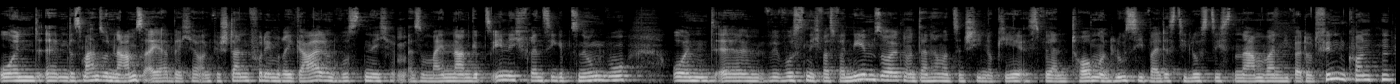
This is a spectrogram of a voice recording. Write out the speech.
und ähm, das waren so Namenseierbecher und wir standen vor dem Regal und wussten nicht, also meinen Namen gibt's eh nicht, Frenzy gibt's nirgendwo. Und äh, wir wussten nicht, was wir nehmen sollten. Und dann haben wir uns entschieden, okay, es wären Torben und Lucy, weil das die lustigsten Namen waren, die wir dort finden konnten.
